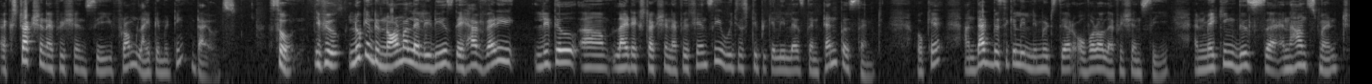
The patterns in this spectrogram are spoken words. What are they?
extraction efficiency from light emitting diodes. So, if you look into normal LEDs, they have very little um, light extraction efficiency which is typically less than 10 percent okay and that basically limits their overall efficiency and making this uh, enhancement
